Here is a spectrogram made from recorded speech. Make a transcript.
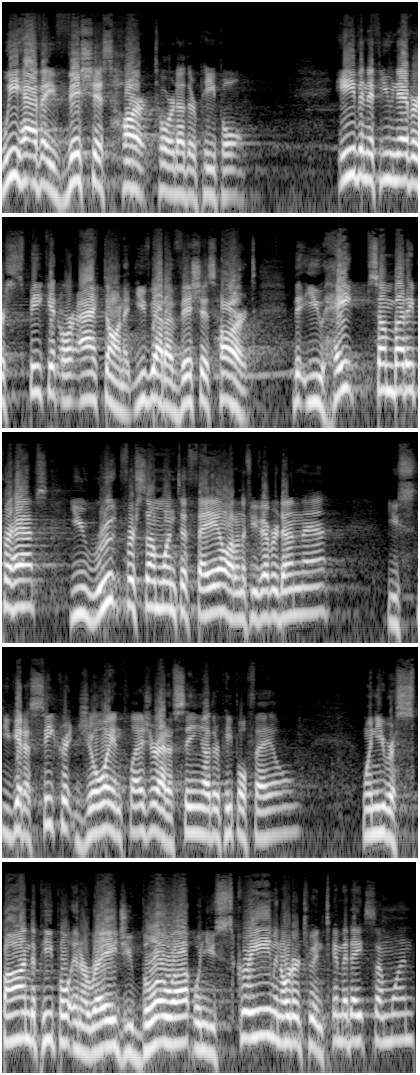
we have a vicious heart toward other people. Even if you never speak it or act on it, you've got a vicious heart. That you hate somebody, perhaps. You root for someone to fail. I don't know if you've ever done that. You, you get a secret joy and pleasure out of seeing other people fail. When you respond to people in a rage, you blow up. When you scream in order to intimidate someone,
